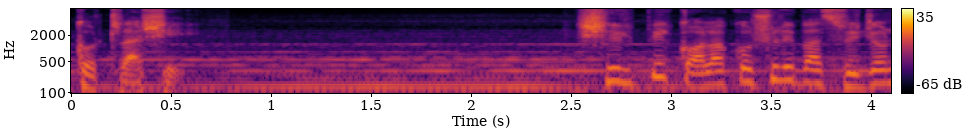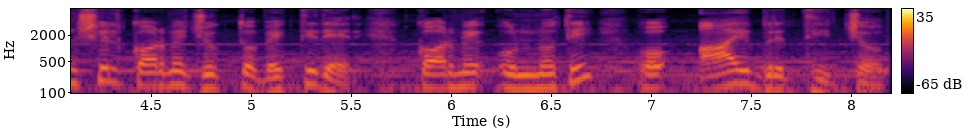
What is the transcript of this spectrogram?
কর্কট রাশি। শিল্পী, কলাকুশলী বা সৃজনশীল কর্মে যুক্ত ব্যক্তিদের কর্মে উন্নতি ও আয় বৃদ্ধির যোগ।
